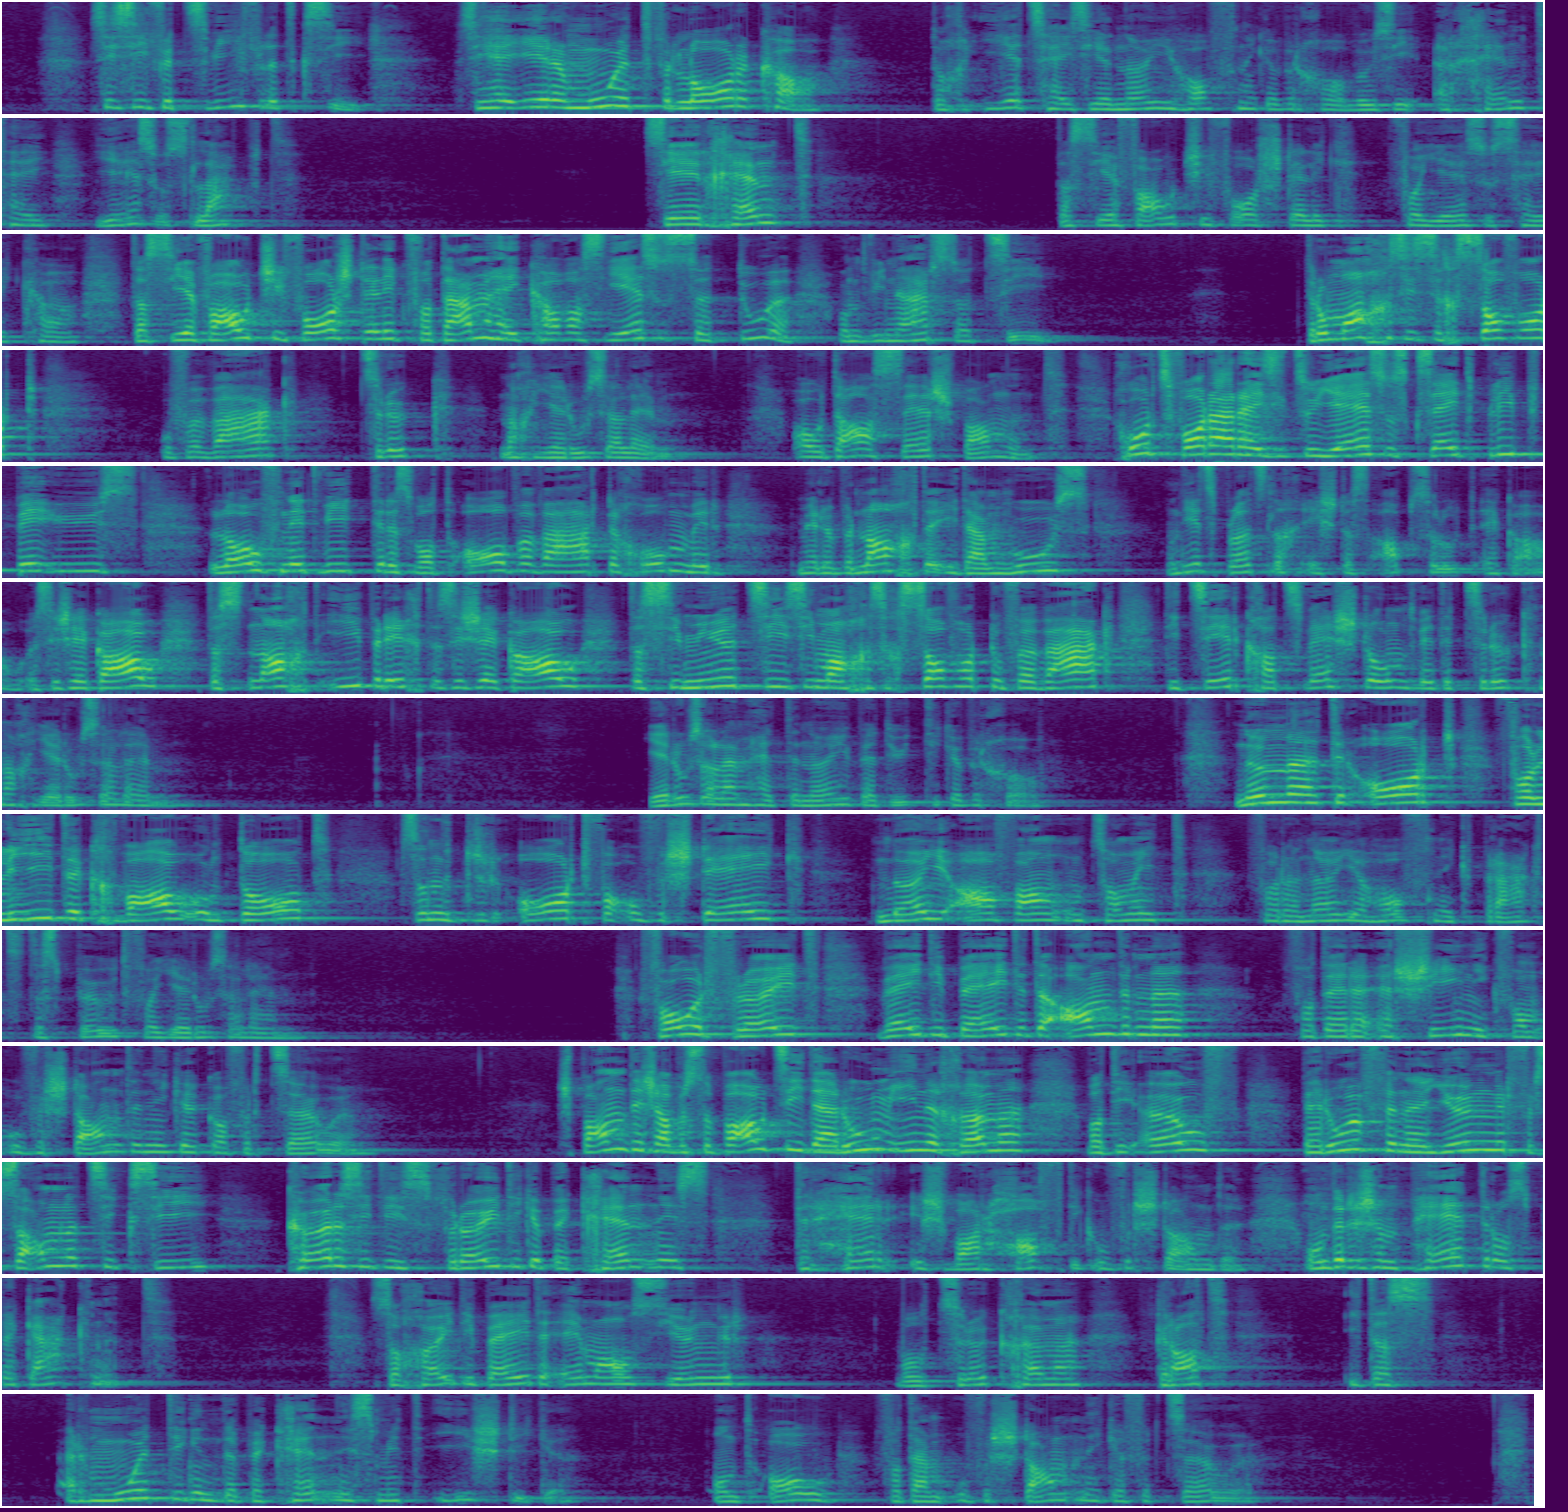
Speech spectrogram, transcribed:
Sie waren verzweifelt. Sie haben ihren Mut verloren. Doch jetzt haben sie eine neue Hoffnung bekommen, weil sie erkennt haben, Jesus lebt. Sie erkennt, dass sie eine falsche Vorstellung von Jesus hatten. Dass sie eine falsche Vorstellung von dem hatten, was Jesus tun und wie er sein soll. Darum machen sie sich sofort auf den Weg zurück nach Jerusalem. Auch das sehr spannend. Kurz vorher haben sie zu Jesus gesagt, bleib bei uns, lauf nicht weiter, es wird oben werden, komm, wir, wir übernachten in diesem Haus und jetzt plötzlich ist das absolut egal. Es ist egal, dass die Nacht einbricht. Es ist egal, dass sie müde sind. Sie machen sich sofort auf den Weg, die circa zwei Stunden wieder zurück nach Jerusalem. Jerusalem hat eine neue Bedeutung bekommen. Nicht mehr der Ort von Leiden, Qual und Tod, sondern der Ort von Auferstehung, Neuanfang und somit von einer neuen Hoffnung prägt das Bild von Jerusalem. Voller Freude wollen die beiden den anderen von dieser Erscheinung vom Auferstandenen erzählen. Spannend ist aber, sobald sie in den Raum hineinkommen, wo die elf berufenen Jünger versammelt waren, hören sie dieses freudige Bekenntnis, der Herr ist wahrhaftig auferstanden. Und er ist dem Petrus begegnet. So können die beiden Emmaus-Jünger, die zurückkommen, gerade in das ermutigende Bekenntnis mit einsteigen und auch von dem Auferstandenen erzählen.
